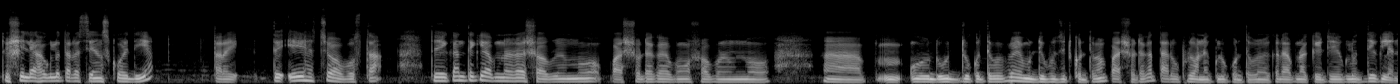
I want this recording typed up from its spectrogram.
তো সেই লেখাগুলো তারা চেঞ্জ করে দিয়ে তারা তো এই হচ্ছে অবস্থা। তো এখান থেকে আপনারা সর্বনিম্ন পাঁচশো টাকা এবং সর্বনিম্ন উইথড্র করতে পারবেন এবং ডিপোজিট করতে পারবেন পাঁচশো টাকা। তার উপরে অনেকগুলো করতে পারবেন। এখানে আপনার ক্রাইটেরিয়াগুলো দেখলেন।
